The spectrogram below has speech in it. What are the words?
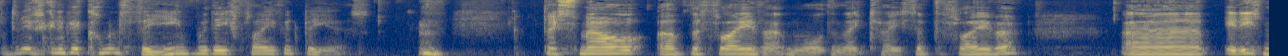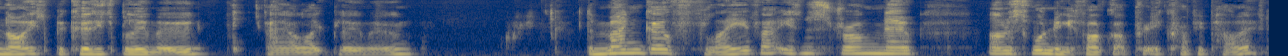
I don't know if it's going to be a common theme with these flavoured beers. they smell of the flavour more than they taste of the flavour. Uh, it is nice because it's Blue Moon, and I like Blue Moon. The mango flavour isn't strong now. I'm just wondering if I've got a pretty crappy palate.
